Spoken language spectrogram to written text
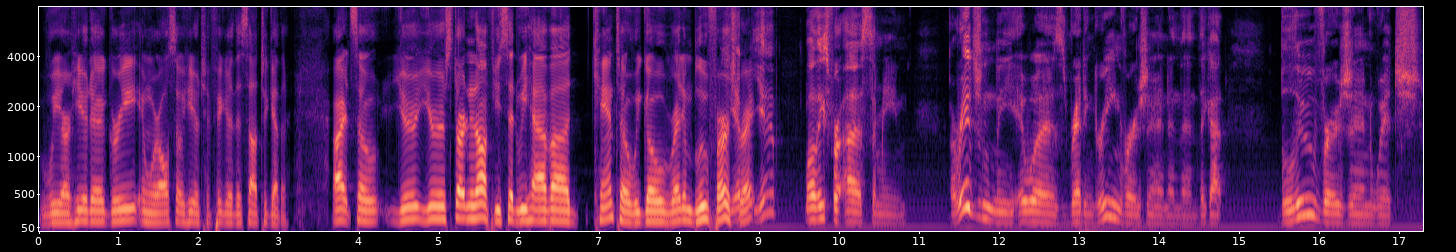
we are here to agree and we're also here to figure this out together. All right, so you're you're starting it off. You said we have uh Kanto. We go red and blue first, yep, right? Yep. Well, at least for us, I mean, originally it was red and green version, and then they got blue version, which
